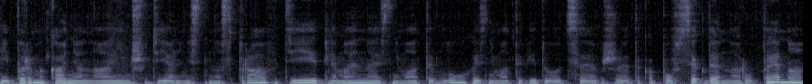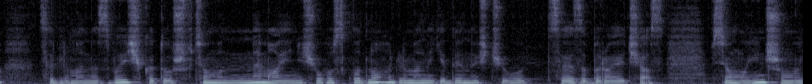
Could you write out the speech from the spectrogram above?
і перемикання на іншу діяльність. Насправді для мене знімати влоги, знімати відео це вже така повсякденна рутина. Це для мене звичка, тож в цьому немає нічого складного. Для мене єдине, що це забирає час всьому іншому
